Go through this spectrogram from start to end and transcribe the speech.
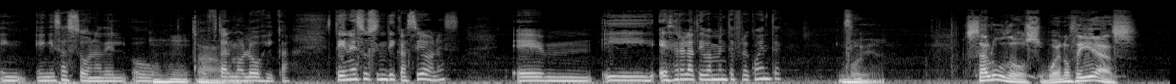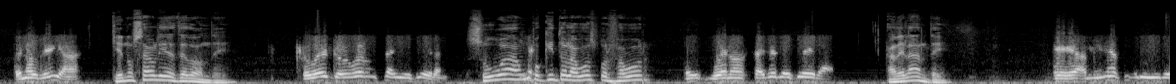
en, en esa zona del o- ah, oftalmológica. Tiene sus indicaciones eh, y es relativamente frecuente. Muy bien. Saludos, buenos días. Buenos días. ¿Quién nos habla y desde dónde? Roberto, de Buenos Aires, Herrera. Suba un poquito la voz, por favor. Eh, Buenos Aires, Herrera. Adelante. Eh, a mí me ha salido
